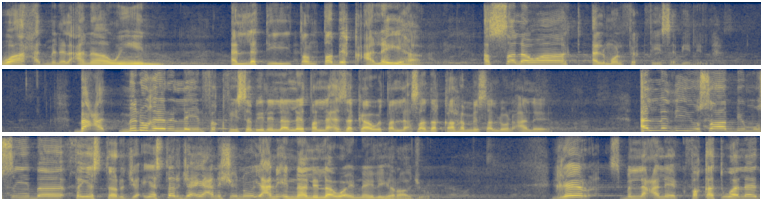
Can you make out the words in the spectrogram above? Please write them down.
واحد من العناوين التي تنطبق عليها الصلوات المنفق في سبيل الله. بعد منو غير اللي ينفق في سبيل الله اللي يطلع زكاة ويطلع صدقة؟ هم يصلون عليه. الذي يصاب بمصيبة فيسترجع. يسترجع يعني شنو؟ يعني إنا لله وإنا إليه راجعون. غير بسم الله عليك فقط ولد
